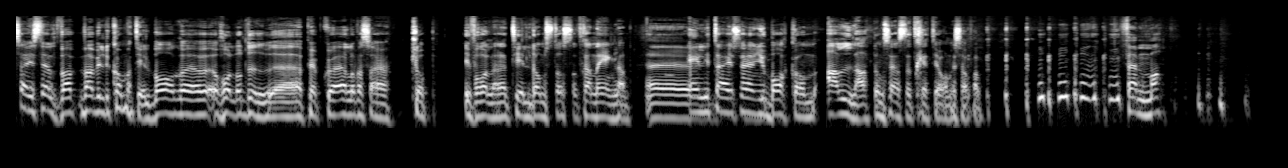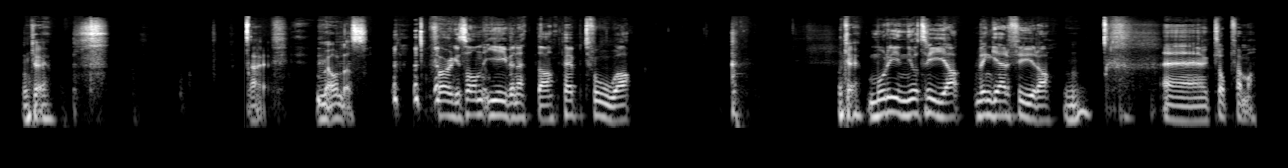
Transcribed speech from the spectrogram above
Säg istället, vad, vad vill du komma till? Var eh, håller du uh, Pep eller vad säger jag, Klopp i förhållande till de största tränarna i England? Eh, Enligt dig så är han ju bakom alla de senaste 30 åren i så fall. femma. Okej. Nej, mållös. Ferguson given etta. Pep tvåa. Okej, Mourinho trea. Wenger fyra. Eh, Klopp femma.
